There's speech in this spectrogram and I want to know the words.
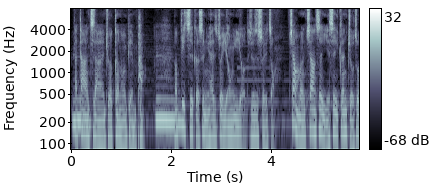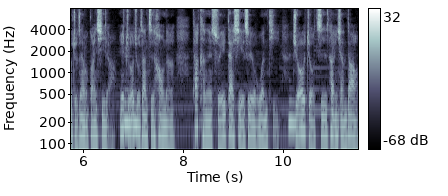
那当然自然就会更容易变胖。嗯，那第四个是女孩子最容易有的就是水肿。像我们像是也是跟久坐久站有关系的，因为久坐久站之后呢，它可能水液代谢也是有问题，久而久之，它影响到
